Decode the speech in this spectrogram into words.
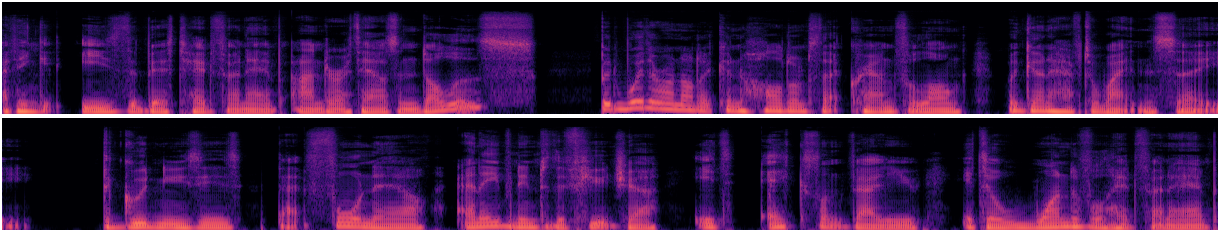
I think it is the best headphone amp under a $1,000, but whether or not it can hold onto that crown for long, we're going to have to wait and see. The good news is that for now and even into the future, it's excellent value. It's a wonderful headphone amp,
